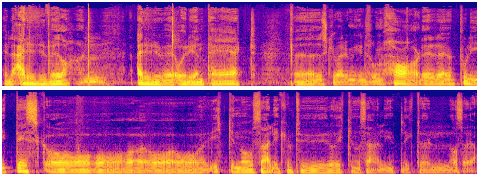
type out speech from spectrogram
Eller RV, da. Mm. RV-orientert. Eh, det skulle være mye sånn hardere politisk og, og, og, og, ikke noe særlig kultur og ikke noe særlig intellektuell. Altså, ja.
